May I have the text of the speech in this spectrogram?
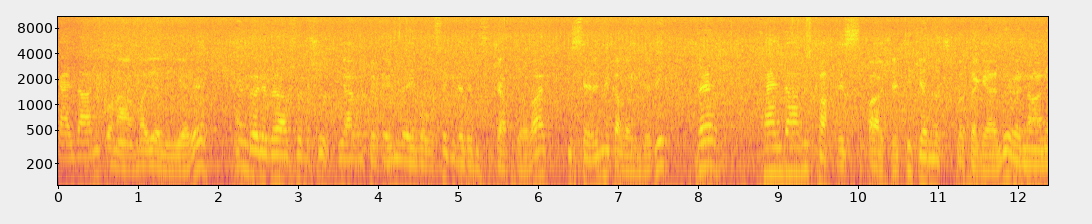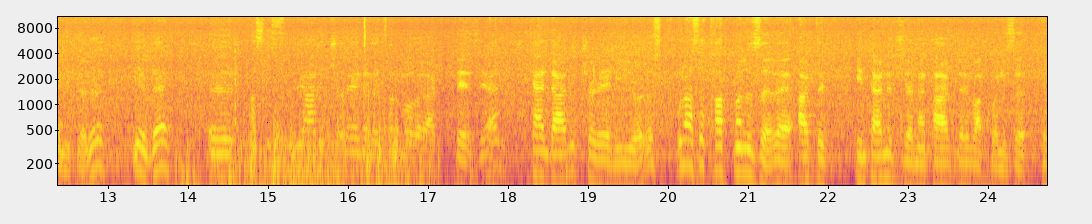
Keldani Konağı Maria'nın yeri. Hem böyle biraz da şu Diyarbakır Eylül ayında olsa bir sıcaklığı var. Bir serinlik alalım dedik ve Keldani kahvesi sipariş ettik. Yanına çikolata geldi ve nane likörü. Bir de e, aslında Süryani çöreğine de tanım olarak benzeyen Keldani çöreğini yiyoruz. Bunu aslında tatmanızı ve artık internet üzerinden tariflere bakmanızı e,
